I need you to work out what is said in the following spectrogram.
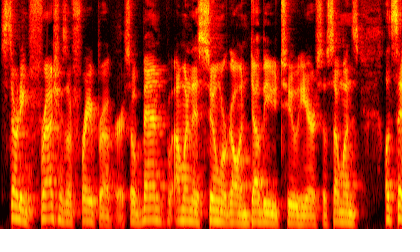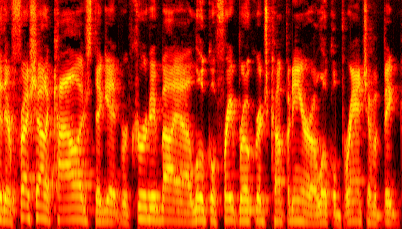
starting fresh as a freight broker? So, Ben, I'm going to assume we're going W 2 here. So, someone's, let's say they're fresh out of college, they get recruited by a local freight brokerage company or a local branch of a big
